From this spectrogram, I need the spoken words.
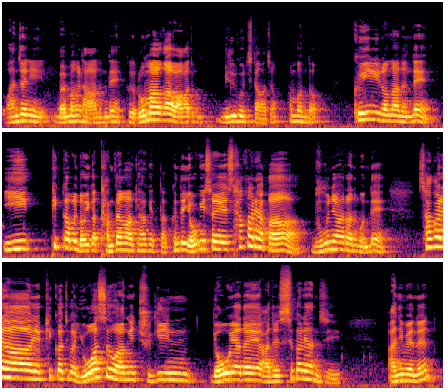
완전히 멸망을 당하는데 그 로마가 와가지고 밀고 지나가죠. 한 번 더. 그 일이 일어나는데 이 핏값을 너희가 담당하게 하겠다. 근데 여기서의 사가랴가 누구냐라는 건데 사가랴의 피까지가 요아스 왕이 죽인 여호야다의 아들 스가랴인지 아니면은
